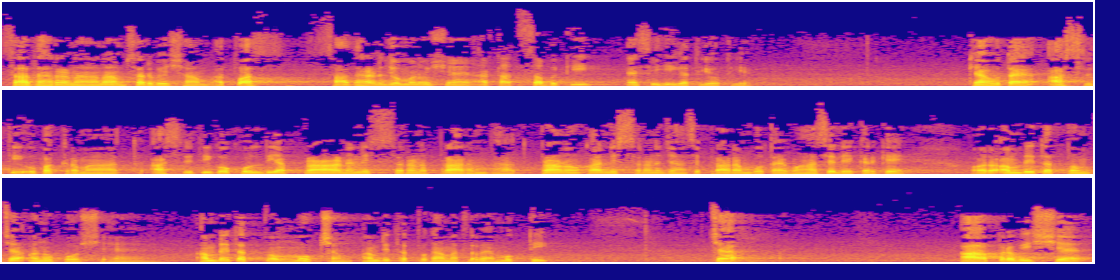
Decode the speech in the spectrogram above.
साधारणानाम सर्वेशम अथवा साधारण जो मनुष्य हैं, अर्थात सबकी ऐसी ही गति होती है। क्या होता है? आश्रिति उपक्रमात। आश्रिति को खोल दिया, प्राण निस्सरण प्रारंभात। प्राणों का निस्सरण जहाँ से प्रारंभ होता है, वहाँ से लेकर के, और अमृतत्व च अनुपोष्य है। अमृतत्व मोक्षम। अमृतत्व का मतलब है मुक्ति। च अप्रविश्य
